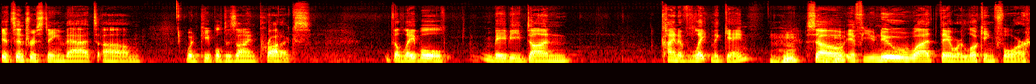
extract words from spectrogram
It's interesting that um, when people design products the label may be done kind of late in the game. So if you knew what they were looking for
